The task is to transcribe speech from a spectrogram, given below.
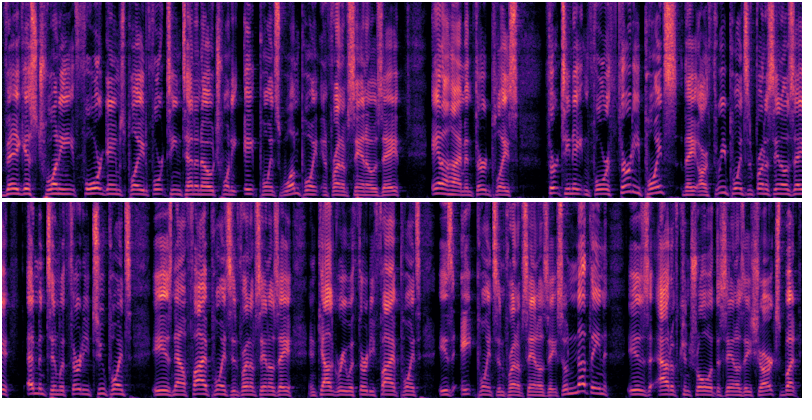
Vegas, 24 games played, 14 10 and 0, 28 points, one point in front of San Jose. Anaheim in third place, 13 8 and 4, 30 points. They are three points in front of San Jose. Edmonton with 32 points is now five points in front of San Jose, and Calgary with 35 points is eight points in front of San Jose. So nothing is out of control with the San Jose Sharks, but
